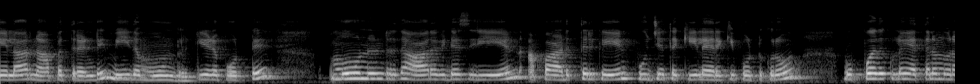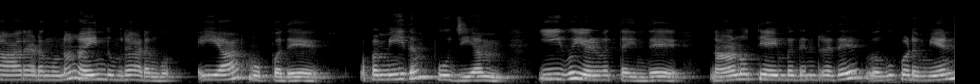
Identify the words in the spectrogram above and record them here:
ஏழார் நாற்பத்தி ரெண்டு மீதம் மூன்று. கீழே போட்டு மூணுன்றது ஆறை விட சிறிய எண். அப்போ அடுத்து இருக்க எண் பூஜ்ஜியத்தை கீழே இறக்கி போட்டுக்கிறோம். முப்பதுக்குள்ளே எத்தனை முறை ஆறு அடங்கும்னா ஐந்து முறை அடங்கும். ஐயார் முப்பது. அப்போ மீதம் பூஜ்ஜியம். ஈவு எழுபத்தைந்து. நானூற்றி ஐம்பதுன்றது வகுப்படும் எண்.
